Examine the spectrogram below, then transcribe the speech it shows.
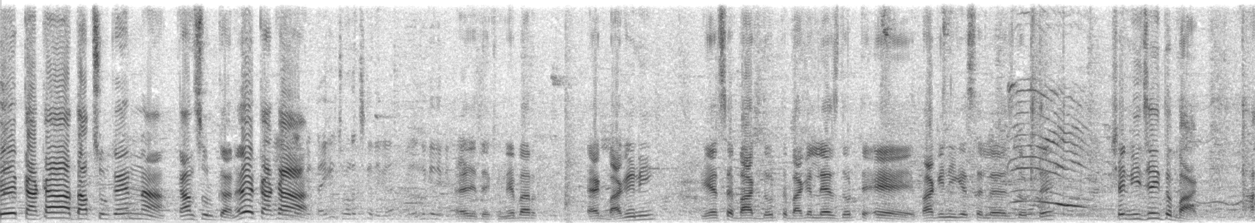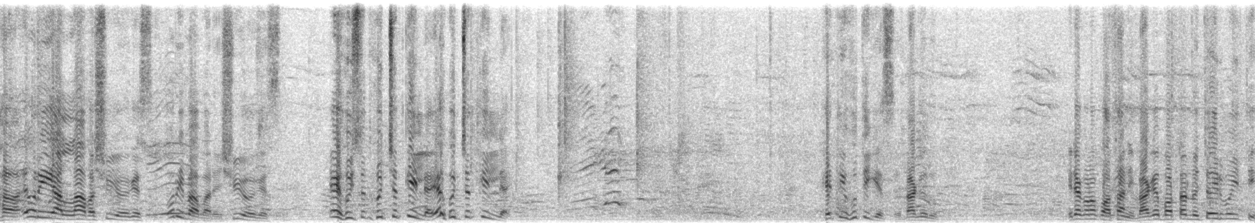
এ কাকা দাঁত চুলকায়েন না কান চুলকান। এ কাকা। এই দেখুন এবার এক বাঘিনী গেছে বাঘ ধরতে বাঘের লেজ ধরতে এ বাঘিনী গেছে লেজ ধরতে। সে নিজেই তো বাঘ। আহা, ওরে আল্লাহ আবার শুয়ে হয়ে গেছে। ওরে বাবারে শুয়ে হয়ে গেছে। এ হুইচত হুচ্চত কিল্লাই এ হুচ্চত কিল্লাই হেতি হুতি গেছে বাঘের উপর। এটা কোনো কথা নেই। বাঘে বট্টা লইতে হইব ইতি।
